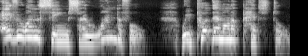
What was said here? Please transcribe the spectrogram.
Everyone seems so wonderful. We put them on a pedestal.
